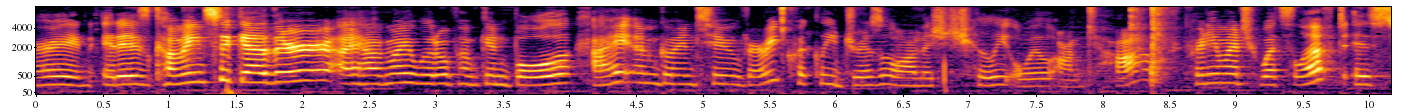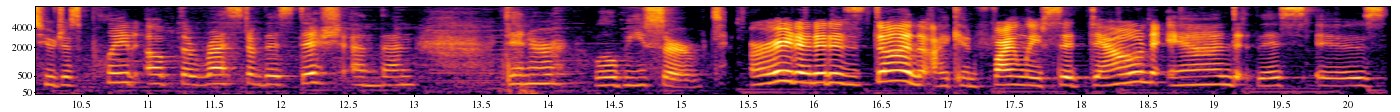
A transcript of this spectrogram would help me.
All right, it is coming together. I have my little pumpkin bowl. I am going to very quickly drizzle on this chili oil on top. Pretty much what's left is to just plate up the rest of this dish and then dinner will be served. All right, and it is done. I can finally sit down and this is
